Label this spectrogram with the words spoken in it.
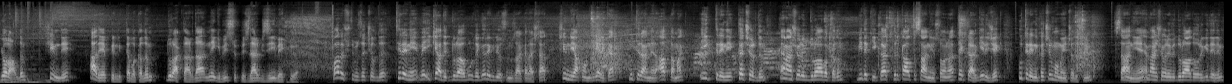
yol aldım. Şimdi hadi hep birlikte bakalım duraklarda ne gibi sürprizler bizi bekliyor. Paraşütümüz açıldı. Treni ve iki adet durağı burada görebiliyorsunuz arkadaşlar. Şimdi yapmamız gereken bu trenlere atlamak. İlk treni kaçırdım. Hemen şöyle bir durağa bakalım. 1 dakika 46 saniye sonra tekrar gelecek. Bu treni kaçırmamaya çalışayım. Saniye. Hemen şöyle bir durağa doğru gidelim.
